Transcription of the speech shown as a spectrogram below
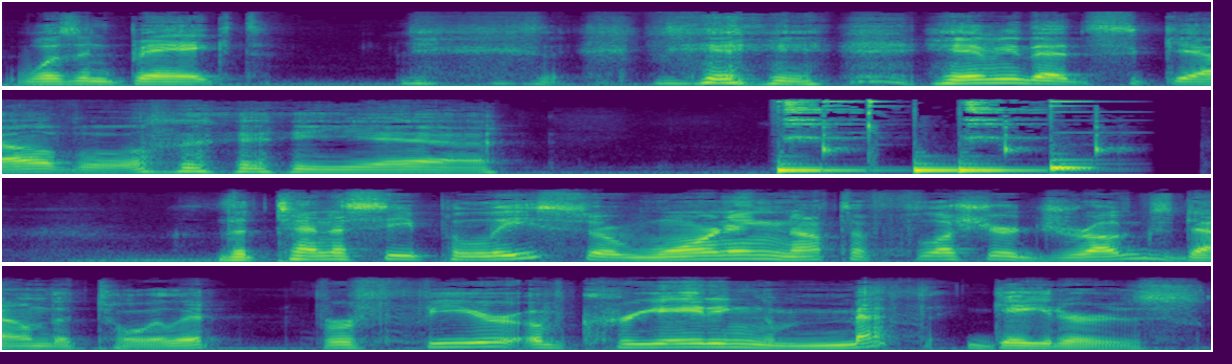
wasn't baked. Hand me that scalpel. yeah. The Tennessee police are warning not to flush your drugs down the toilet for fear of creating meth gators.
